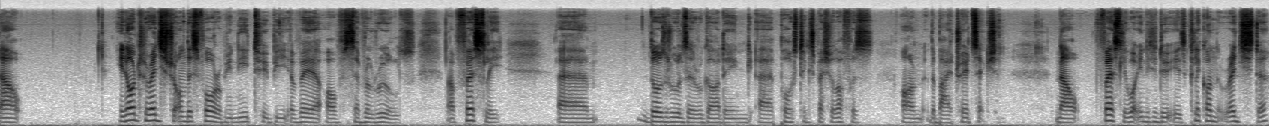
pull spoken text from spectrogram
Now in order to register on this forum you need to be aware of several rules. Now firstly um, those rules are regarding uh, posting special offers on the buy trade section. Now firstly what you need to do is click on register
